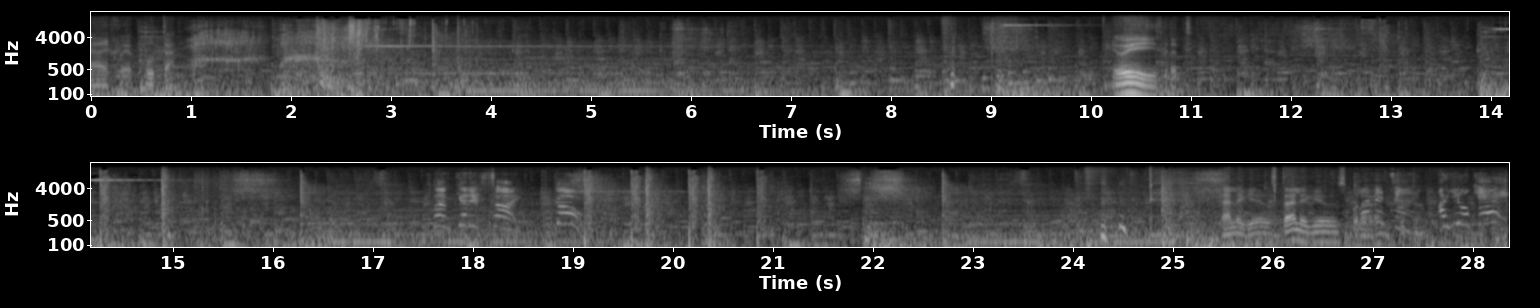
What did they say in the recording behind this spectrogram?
Ah, hijo de puta. Uy, espérate. Dale, Geos, dale, Geos, por la gran puta. are you okay?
